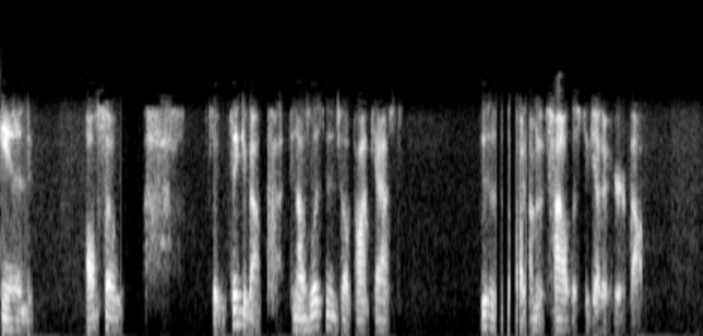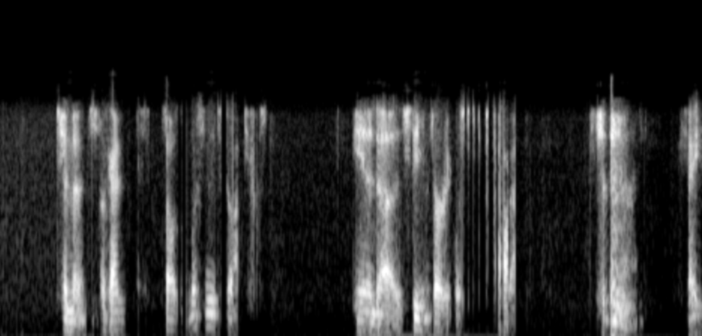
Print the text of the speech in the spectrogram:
And also, so think about that. And I was listening to a podcast. This is, I'm going to tile this together here in about 10 minutes, okay? So I was listening to a podcast and uh, Steven Furtick was talking about faith.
